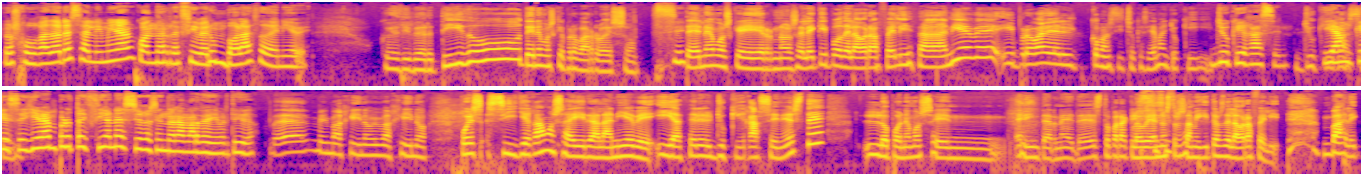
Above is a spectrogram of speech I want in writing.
Los jugadores se eliminan cuando reciben un bolazo de nieve. Qué divertido. Tenemos que probarlo eso. Tenemos que irnos el equipo de la hora feliz a la nieve y probar el, ¿cómo has dicho que se llama? Yuki. Yukigasen. Yukigasen. Y aunque se lleven protecciones, sigue siendo la mar de divertido. Eh, me imagino, me imagino. Pues si llegamos a ir a la nieve y hacer el Yukigasen este, lo ponemos en, en internet. ¿eh? Esto para que lo vean nuestros amiguitos de la hora feliz. Vale,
